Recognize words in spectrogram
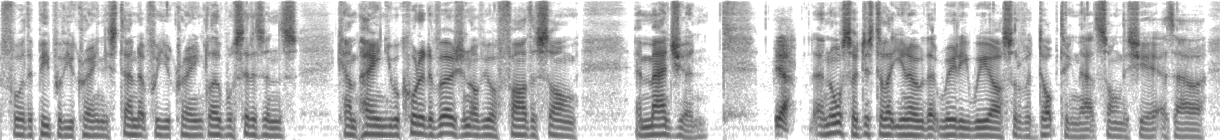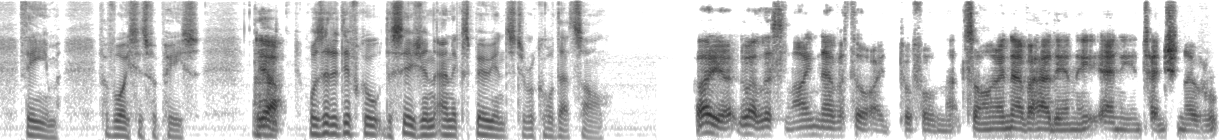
for the people of Ukraine, the Stand Up for Ukraine Global Citizens campaign. You recorded a version of your father's song, Imagine. Yeah. And also, just to let you know that really we are sort of adopting that song this year as our theme for Voices for Peace. yeah. Was it a difficult decision and experience to record that song? Oh yeah. Well, listen, I never thought I'd perform that song. I never had any any intention of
